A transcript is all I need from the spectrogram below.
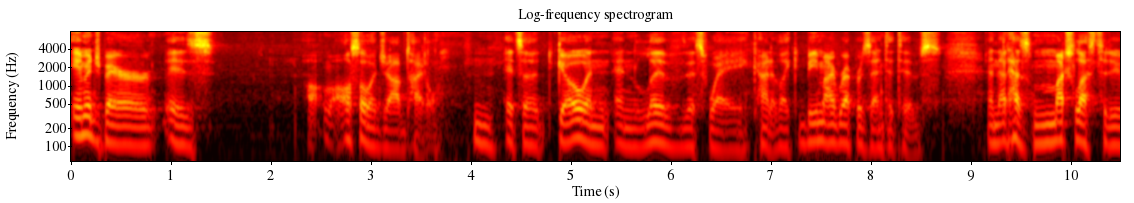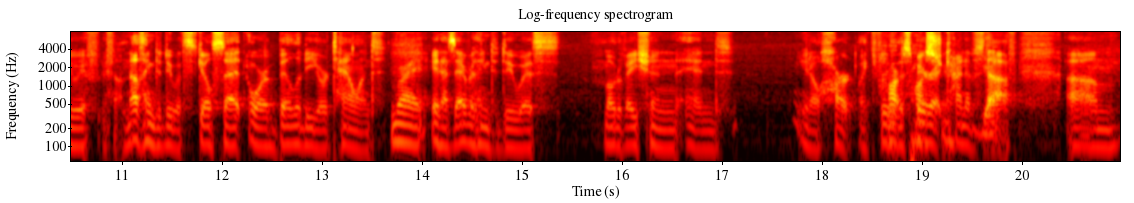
image bearer is also a job title. Hmm. It's a go and, and live this way, kind of like be my representatives. And that has much less to do, if, if not nothing to do with skill set or ability or talent. Right. It has everything to do with motivation and, you know, heart, like through Heart the spirit posture. kind of Yep. stuff. Um,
